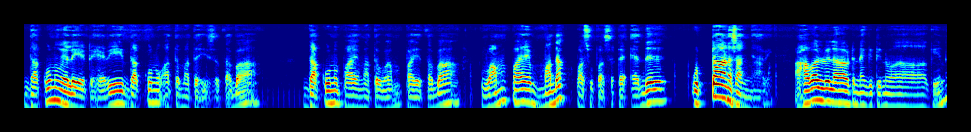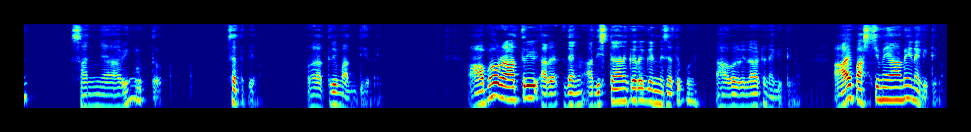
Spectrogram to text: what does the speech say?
දකුණු වෙලයට හැරී දකුණු අතමත හිස තබා දකුණු පය මත වම් පය තබා වම් පය මදක් පසු පසට ඇද උට්ටාන සංඥාවෙන් අහවල් වෙලාවට නැගිටිනවා කියන සංඥාවෙන් යුක්තව සැතපෙන රාත්‍රී මධ්‍යමයි ආපව රාත්‍රී අර දැන් අධිෂ්ඨාන කරගන්න සැතපුුණේ අහවල් වෙලාට නැගිටිනවා. ආය පශ්චිමයාමේ නැගිටිනවා.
